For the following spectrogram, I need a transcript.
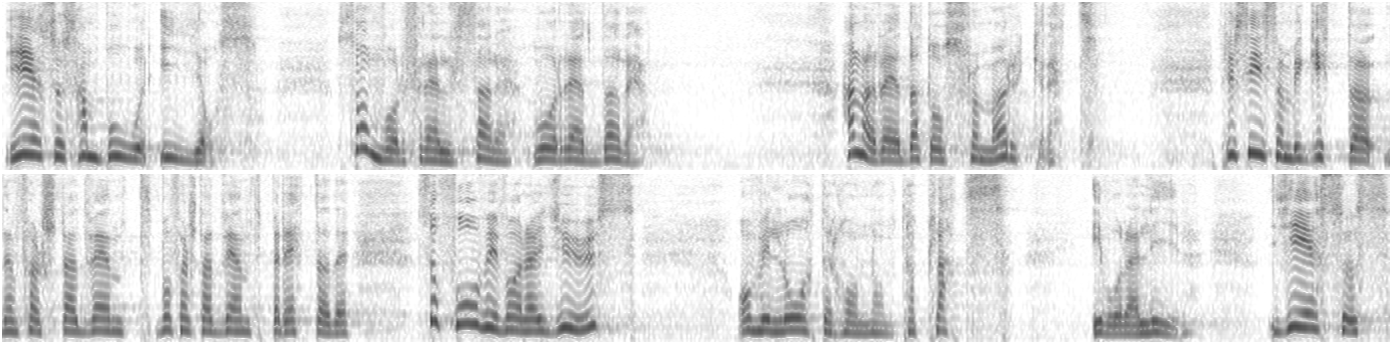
Jesus han bor i oss som vår frälsare, vår räddare. Han har räddat oss från mörkret. Precis som Birgitta den första advent, på första advent berättade så får vi vara ljus om vi låter honom ta plats i våra liv. Jesus,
